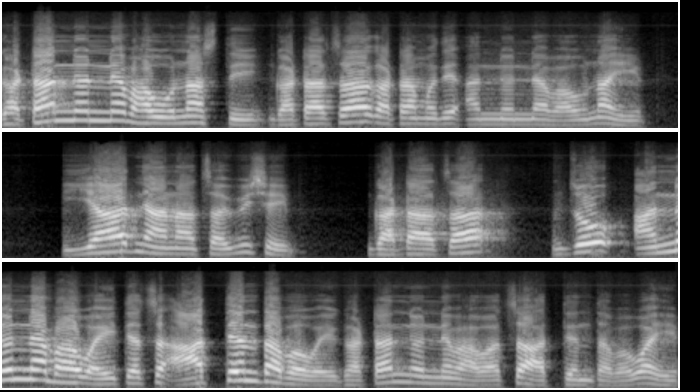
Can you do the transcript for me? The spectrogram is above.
घटान्योन्य भाव नसते. घटाचा घटामध्ये अन्योन्य भाव नाही. या ज्ञानाचा विषय घटाचा जो अन्योन्य भाव आहे त्याचा अत्यंत भाव आहे. घटान्योन्य भावाचा अत्यंत भाव आहे.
